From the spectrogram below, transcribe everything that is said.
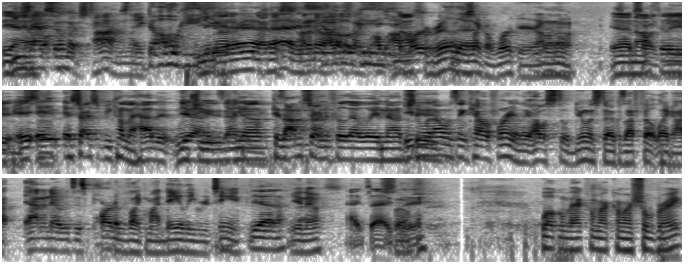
You just have so much time, like doggy. You know what I mean? I just I don't know. I just like I, I Nah, work. for real, I'm just like a worker. I don't know. Yeah That's no I feel you it, it, it starts to become a habit with Yeah, you exactly. you know because I'm starting to feel that way now too Even when I was in California, like I was still doing stuff because I felt like I I don't know. It's just part of like my daily routine. yeah You know. exactly Welcome back from our commercial break.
